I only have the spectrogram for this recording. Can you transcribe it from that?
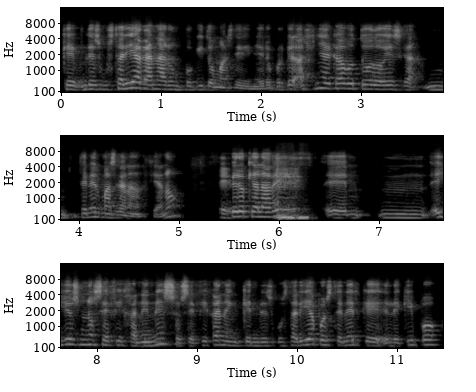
que les gustaría ganar un poquito más de dinero, porque al fin y al cabo todo es tener más ganancia, ¿no? Pero que a la vez eh, ellos no se fijan en eso, se fijan en que les gustaría pues tener que el equipo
